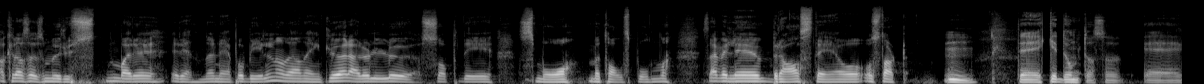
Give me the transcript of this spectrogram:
akkurat ut som rusten bare renner ned på bilen. Og det han egentlig gjør, er å løse opp de små metallsponene. Så det er et veldig bra sted å, å starte. Mm. Det er ikke dumt også. Eh,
